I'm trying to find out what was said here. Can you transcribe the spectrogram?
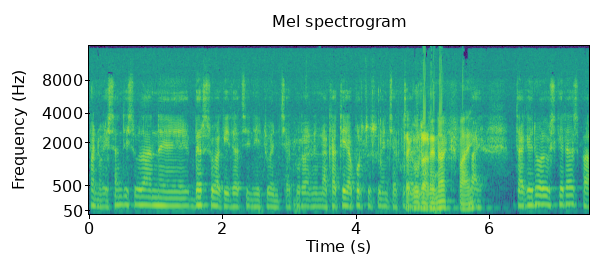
bueno, esan dizudan e, bersoak idatzi nituen txakurraren akatea apurtu zuen txakurraren. Txakurrarenak, bai. bai. Eta gero euskeraz, ba,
